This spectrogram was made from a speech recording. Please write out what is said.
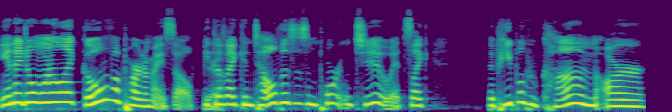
and i don't want to let go of a part of myself Yeah. because i can tell this is important too it's like the people who come are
